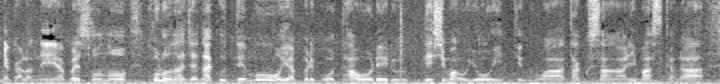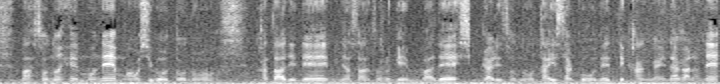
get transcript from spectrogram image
だからね、やっぱりそのコロナじゃなくても、やっぱりこう倒れるてしまう要因っていうのはたくさんありますから、まあその辺もね、まあお仕事の方でね、皆さんその現場でしっかりその対策を練って考えながらね、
